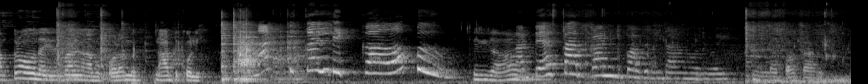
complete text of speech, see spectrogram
அப்புறம் இது பாருங்க நம்ம குழம்பு நாட்டுக்கோழி. இருக்கான்னு பாக்குறேன்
